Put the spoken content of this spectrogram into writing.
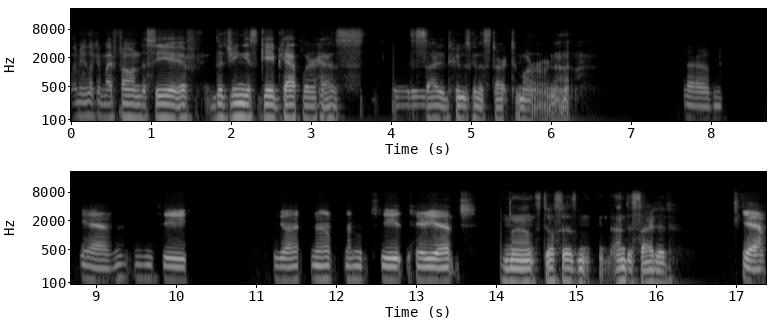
Let me look at my phone to see if the genius Gabe Kapler has decided who's going to start tomorrow or not. um, yeah let me see you got it no i don't see it here yet No, it still says undecided. yeah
